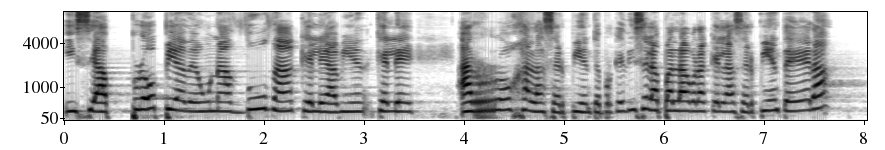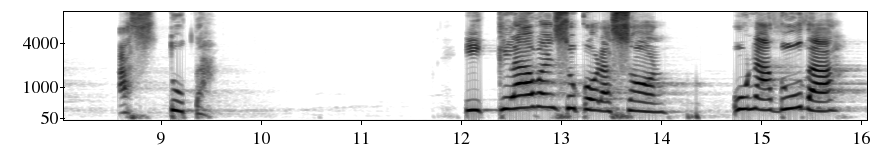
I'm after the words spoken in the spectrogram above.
y se apropia de una duda que le, que le arroja la serpiente, porque dice la palabra que la serpiente era astuta y clava en su corazón una duda.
